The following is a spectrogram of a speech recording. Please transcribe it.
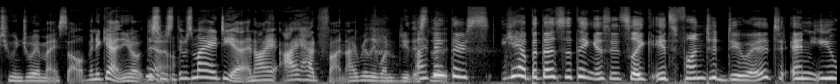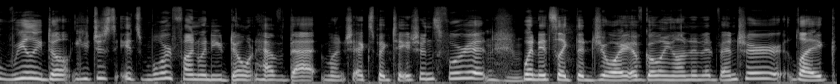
to enjoy myself, and again, you know, this Yeah. was it was my idea, and I I had fun. I really wanted to do this. I The- think there's yeah, but that's the thing is it's like it's fun to do it and you really don't you just it's more fun when you don't have that much expectations for it Mm-hmm. when it's like the joy of going on an adventure like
